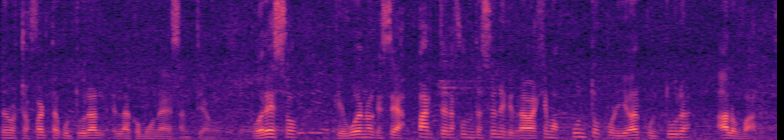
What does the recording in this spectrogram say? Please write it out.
de nuestra oferta cultural en la comuna de Santiago. Por eso, qué bueno que seas parte de la Fundación y que trabajemos juntos por llevar cultura a los barrios.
